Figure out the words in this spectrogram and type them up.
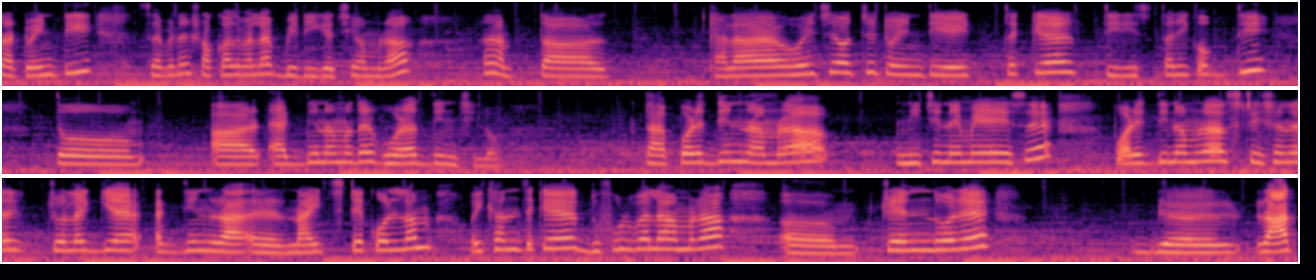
না টোয়েন্টি সেভেনের সকালবেলা বেরিয়ে গেছি আমরা। হ্যাঁ তা খেলা হয়েছে হচ্ছে টোয়েন্টি এইট থেকে তিরিশ তারিখ অবধি। তো আর একদিন আমাদের ঘোরার দিন ছিল। তারপরের দিন আমরা নিচে নেমে এসে পরের দিন আমরা স্টেশনে চলে গিয়ে একদিন নাইট স্টে করলাম। ওইখান থেকে দুপুরবেলা আমরা ট্রেন ধরে রাত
